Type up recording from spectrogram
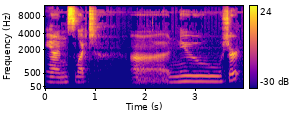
and select uh, new shirt.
